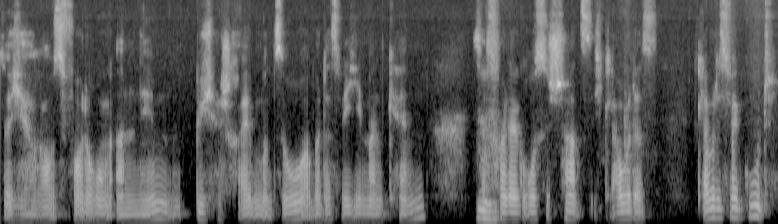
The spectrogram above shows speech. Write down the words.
solche Herausforderungen annehmen, Bücher schreiben und so, aber dass wir jemanden kennen, ist ja mhm. voll der große Schatz. Ich glaube, das, ich glaube, das wäre gut,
